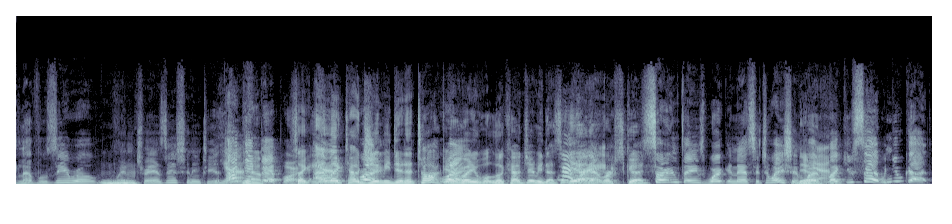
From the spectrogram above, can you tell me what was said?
level 0 mm-hmm. when transitioning to you. I Yeah. get that part. It's like I liked how Right. Jimmy didn't talk. Right. Everybody, well, look how Jimmy does it. Yeah, that Right. works good. certain things work in that situation. Yeah. But Yeah. like you said, when you got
